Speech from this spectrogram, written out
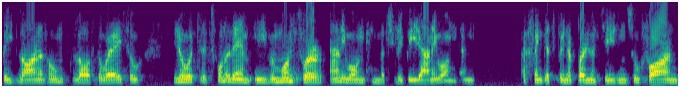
beat Larne at home, lost away. So you know, it's it's one of them even ones where anyone can literally beat anyone, and I think it's been a brilliant season so far. And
